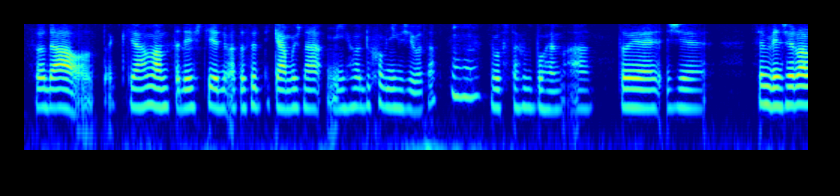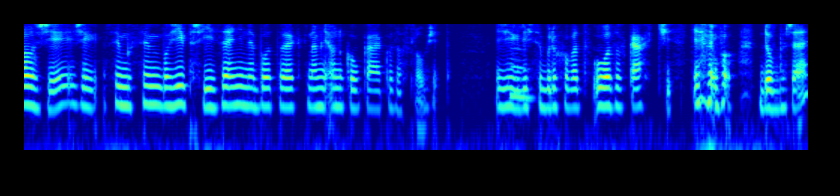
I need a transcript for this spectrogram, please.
Co dál? Tak já mám tady ještě jednu, a to se týká možná mýho duchovního života, mm-hmm. nebo vztahu s Bohem. A to je, že jsem věřila lži, že si musím boží přízeň nebo to, jak na mě on kouká, jako zasloužit. Že hmm. když se budu chovat v úvozovkách čistě nebo dobře,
